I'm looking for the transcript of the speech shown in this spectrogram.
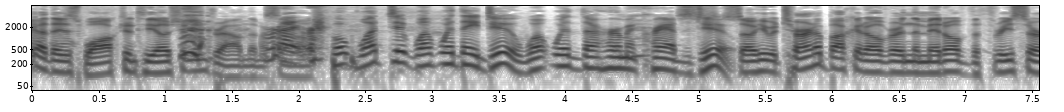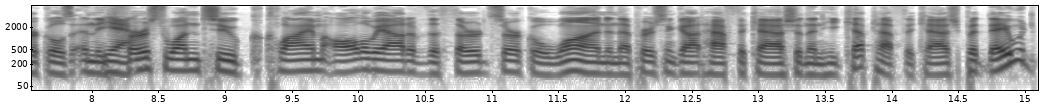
yeah, they just walked into the ocean and drowned themselves. Right, right. But what did what would they do? What would the hermit crabs do? So he would turn a bucket over in the middle of the three circles, and the Yeah. first one to climb all the way out of the third circle won, and that person got half the cash, and then he kept half the cash. But they would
